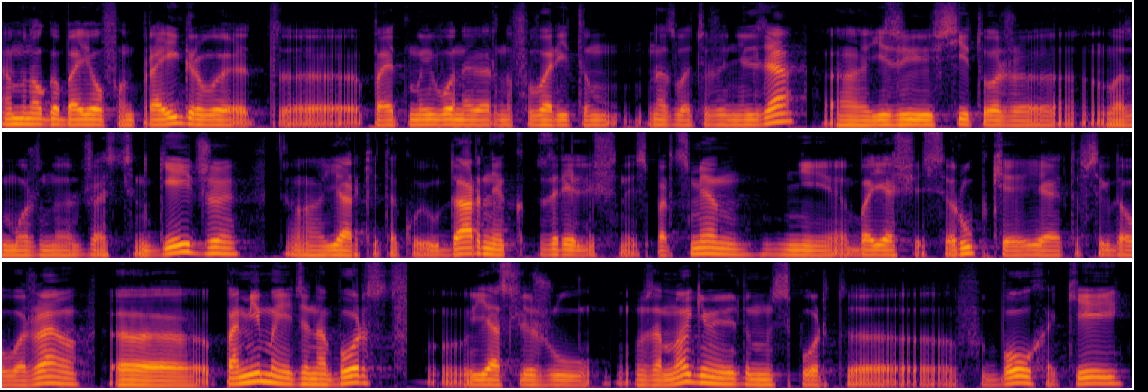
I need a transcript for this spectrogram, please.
много боев он проигрывает, э, поэтому его, наверное, фаворитом назвать уже нельзя. Э, из UFC тоже, возможно, Джастин Гейджи, э, яркий такой ударник, зрелищный спортсмен, не боящийся рубки, я это всегда уважаю. Помимо единоборств, я слежу за многими видами спорта, футбол, хоккей,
